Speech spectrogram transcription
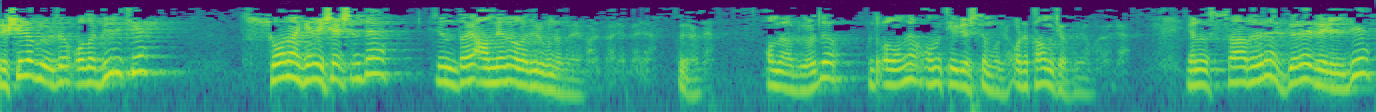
Ve şöyle buyurdu. Olabilir ki sonra gene içerisinde Şimdi dayı anlayan olabilir bunu böyle böyle böyle. Buyurdu. Onlar buyurdu. Burada olanlar onu tebliğ etsin bunu. Orada kalmayacak böyle böyle. Yani sahabelere görev verildi.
